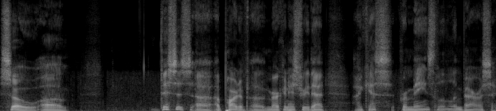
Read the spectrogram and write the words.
So uh, this is uh, a part of American history that I guess remains a little embarrassing.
